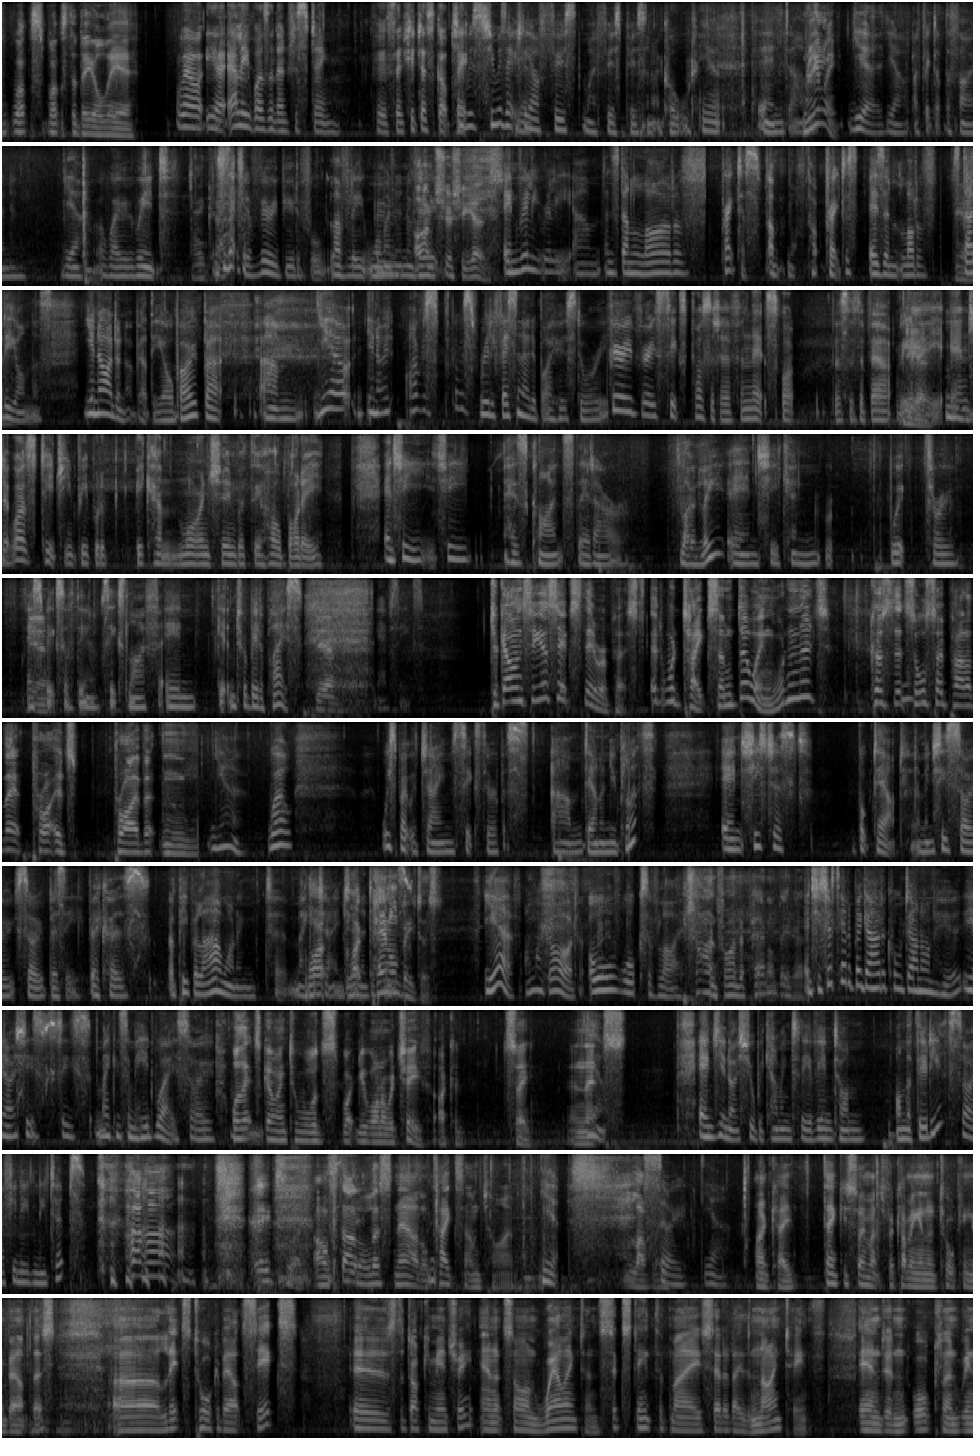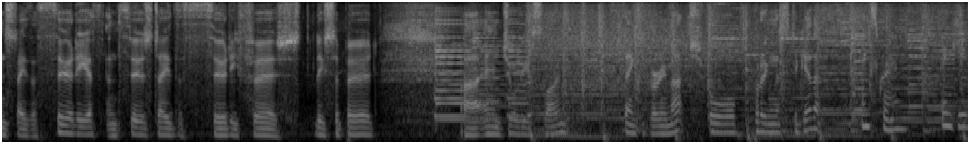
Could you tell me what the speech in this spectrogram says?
What's what's the deal there? Well, yeah, Ellie was an interesting person. She just got She back. was she was actually Yeah. our first my first person I called. Yeah. And um, Really? Yeah, yeah. I picked up the phone and yeah, away we went. Okay. She's actually a very beautiful, lovely woman and a Oh, I'm sure she is. and really, really, um, and has done a lot of practice. Um, well, not practice, as in a lot of study on this. You know, I don't know about the elbow, but um, yeah, you know, I was I was really fascinated by her story. very, very sex positive, and that's what this is about, really. And it was teaching people to become more in tune with their whole body. And she she has clients that are lonely, and she can r- work through aspects of their sex life and get them to a better place. Yeah. Have sex. To go and see a sex therapist, it would take some doing, wouldn't it? Because that's also part of that. Pri- it's private and Yeah. Well, we spoke with James, sex therapist um, down in New Plymouth, and she's just booked out. I mean, she's so so busy because uh, people are wanting to make a change. in like panel difference. beaters. Yeah. Oh my God. All walks of life. Try and find a panel beater. And she's just had a big article done on her. You know, she's she's making some headway. So, Well, that's going towards what you want to achieve. I could see, and Yeah. that's and you know, she'll be coming to the event on on the thirtieth. So if you need any tips, excellent. I'll start a list now. It'll take some time. yeah. Lovely. So yeah. Okay, thank you so much for coming in and talking about this. Uh, Let's Talk About Sex is the documentary and it's on Wellington, 16th of May, Saturday the 19th, and in Auckland, Wednesday the 30th and Thursday the 31st. Lisa Bird uh, and Julia Sloan, thank you very much for putting this together. Thanks, Graham. Thank you.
